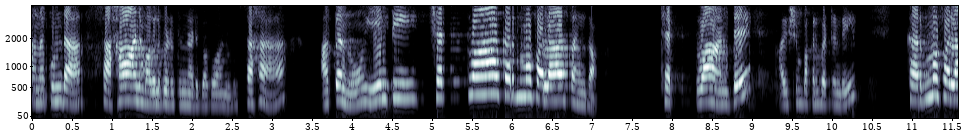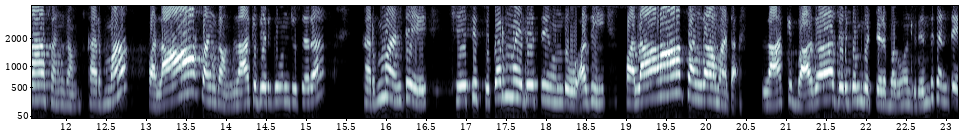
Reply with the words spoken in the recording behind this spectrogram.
అనకుండా సహా అని మొదలు పెడుతున్నాడు భగవానుడు. సహా అతను ఏంటి? చక్వా కర్మ ఫలాసంగం చక్వా అంటే ఆ విషయం పక్కన పెట్టండి. కర్మ ఫలాసంగం కర్మ ఫలాసంగం లాకి దీర్ఘం చూసారా? కర్మ అంటే చేసే సుకర్మ ఏదైతే ఉందో అది ఫలాసంగం అన్నమాట లాకి బాగా దీర్ఘం పెట్టాడు భగవంతుడు. ఎందుకంటే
